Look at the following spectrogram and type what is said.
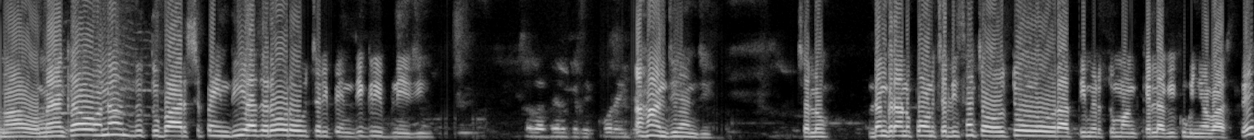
ਨਾ ਮੈਂ ਕਿਹਾ ਉਹ ਨਾ ਤੂੰ ਬਾਰਿਸ਼ ਪੈਂਦੀ ਆ ਤੇ ਰੋ ਰੋ ਵਿਚਾਰੀ ਪੈਂਦੀ ਗਰੀਬਣੀ ਜੀ। ਸਾਰਾ ਦਿਨ ਤੇ ਦੇਖੋ ਰਹੀ ਹਾਂਜੀ ਹਾਂਜੀ। ਚਲੋ ਡੰਗਰਾਂ ਨੂੰ ਪਾਉਣ ਚੱਲੀ ਸਾਂ ਚੌਲ ਚੋ ਰਾਤੀ ਮੇਰੇ ਤੋਂ ਮੰਗ ਕੇ ਲੈ ਗਈ ਕੁੜੀਆਂ ਵਾਸਤੇ।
